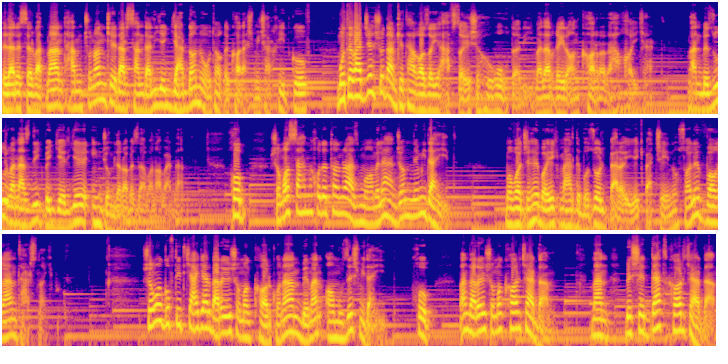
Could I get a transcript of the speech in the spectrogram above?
پدر ثروتمند همچنان که در صندلی گردان اتاق کارش میچرخید گفت متوجه شدم که تقاضای افزایش حقوق داری و در غیر آن کار را رها خواهی کرد. من به زور و نزدیک به گریه این جمله را به زبان آوردم. خب شما سهم خودتان را از معامله انجام نمی دهید مواجهه با یک مرد بزرگ برای یک بچه نه ساله واقعا ترسناک بود. شما گفتید که اگر برای شما کار کنم به من آموزش می دهید خب من برای شما کار کردم. من به شدت کار کردم.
